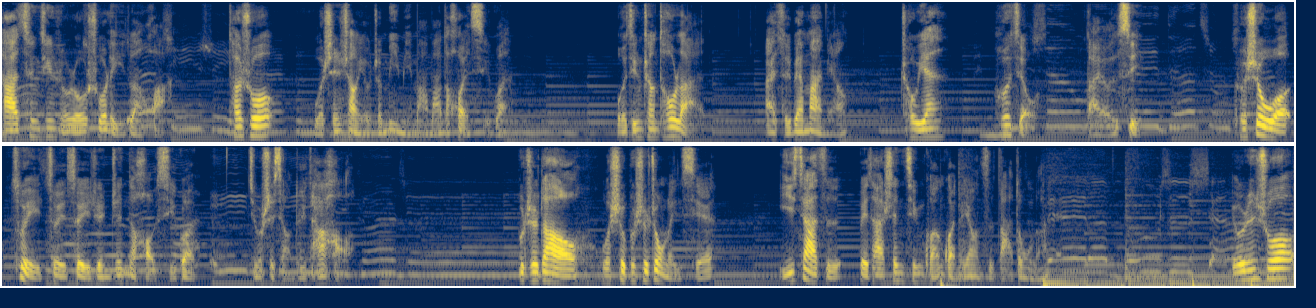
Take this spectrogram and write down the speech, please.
他轻轻柔柔说了一段话，他说我身上有着密密麻麻的坏习惯，我经常偷懒，爱随便骂娘，抽烟，喝酒，打游戏。可是我最最最认真的好习惯，就是想对他好。不知道我是不是中了邪。一下子被他深情款款的样子打动了。有人说，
